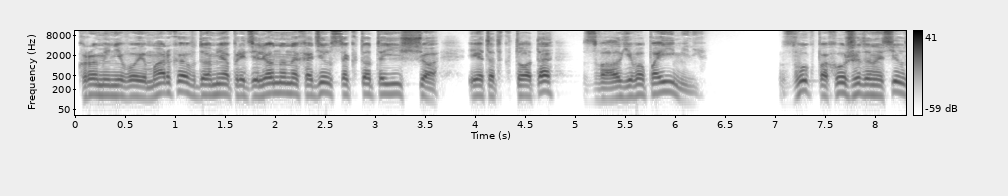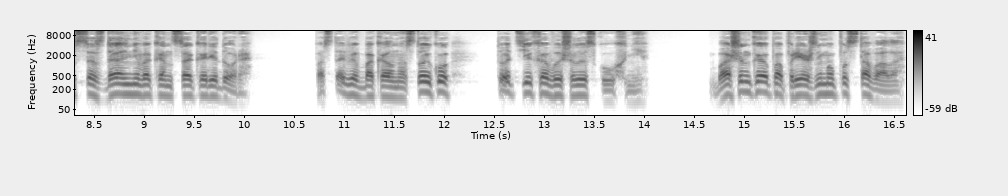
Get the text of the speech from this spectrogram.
Кроме него и Марка в доме определенно находился кто-то еще, и этот кто-то звал его по имени. Звук, похоже, доносился с дальнего конца коридора. Поставив бокал на стойку, тот тихо вышел из кухни. Башенка по-прежнему пустовала.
